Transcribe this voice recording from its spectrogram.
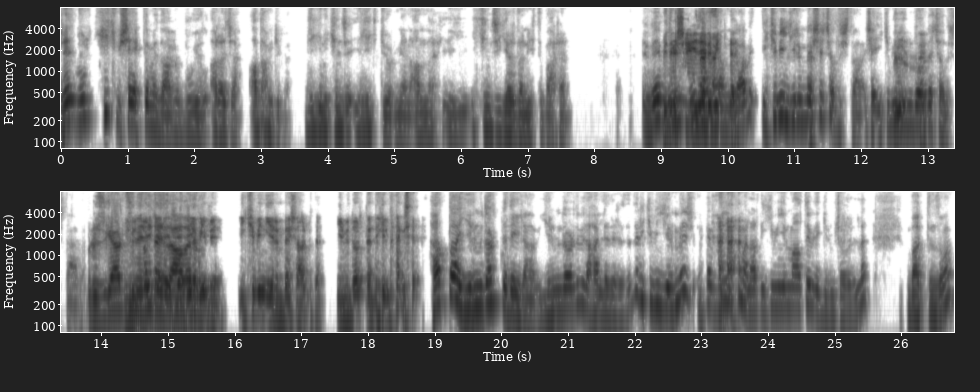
Red Bull hiçbir şey eklemedi abi bu yıl araca. Adam gibi. Ligin ikinci lig diyorum yani anla ikinci yarıdan itibaren. Ve Bir de bu- bu şeyleri bitti. abi 2025'e çalıştı. ha- Şey 2024'e çalıştı abi. Rüzgar 24 tüneli de cezaları bitti. gibi. 2025 harbiden. 24 de değil bence. Hatta 24 de değil abi. 24'ü bile hallederiz dediler. 2025 büyük ihtimal artık 2026'ya bile girmiş olabilirler. Baktığın zaman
